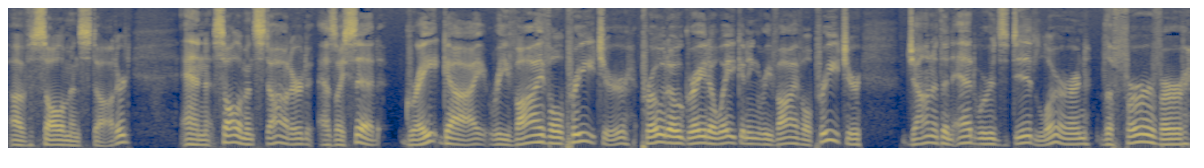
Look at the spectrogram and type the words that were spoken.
of Solomon Stoddard. And Solomon Stoddard, as I said, great guy, revival preacher, proto Great Awakening revival preacher. Jonathan Edwards did learn the fervor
